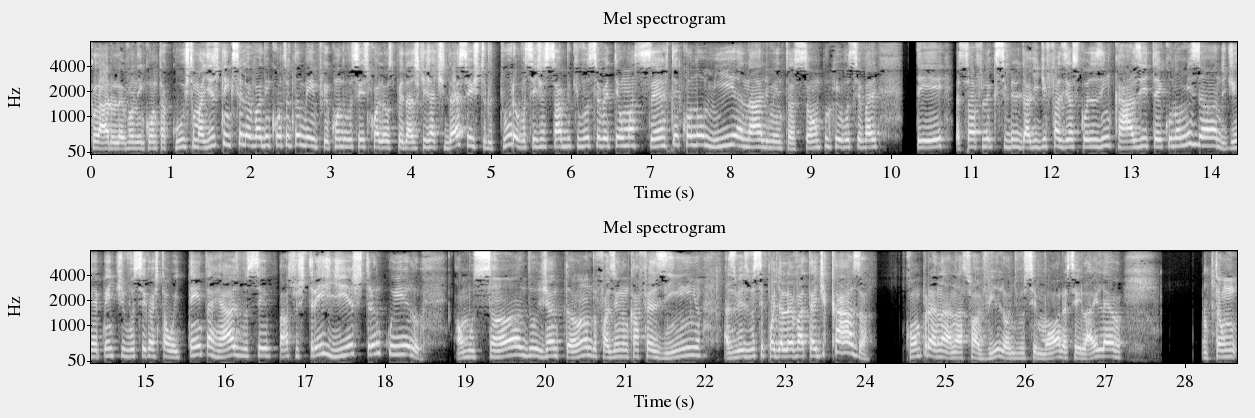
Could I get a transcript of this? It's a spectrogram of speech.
claro, levando em conta custo, mas isso tem que ser levado em conta também, porque quando você escolhe a hospedagem que já te dá essa estrutura, você já sabe que você vai ter uma certa economia na alimentação, porque você vai ter essa flexibilidade de fazer as coisas em casa e estar tá economizando. De repente, você gastar 80 reais, você passa os três dias tranquilo, almoçando, jantando, fazendo um cafezinho. Às vezes você pode levar até de casa. Compra na, na sua vila, onde você mora, sei lá, e leva. Então,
